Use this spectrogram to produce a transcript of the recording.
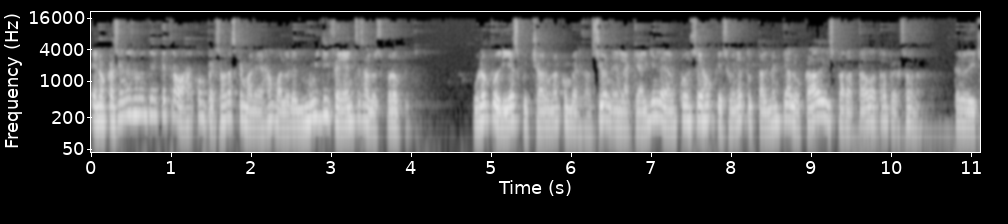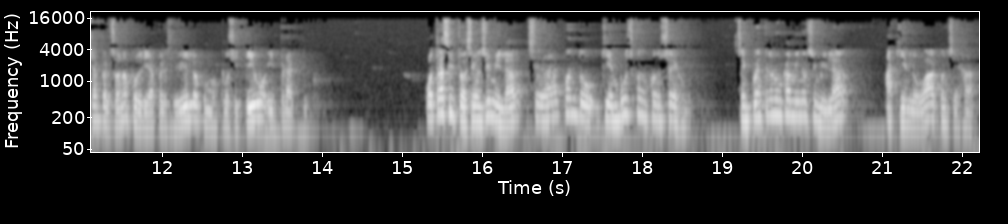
En ocasiones uno tiene que trabajar con personas que manejan valores muy diferentes a los propios. Uno podría escuchar una conversación en la que alguien le da un consejo que suena totalmente alocado y disparatado a otra persona, pero dicha persona podría percibirlo como positivo y práctico. Otra situación similar se da cuando quien busca un consejo se encuentra en un camino similar a quien lo va a aconsejar,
